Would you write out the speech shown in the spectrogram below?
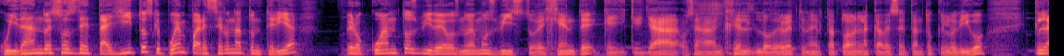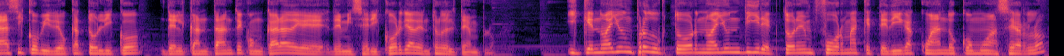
cuidando esos detallitos que pueden parecer una tontería, pero ¿cuántos videos no hemos visto de gente que, que, ya, o sea, Ángel lo debe tener tatuado en la cabeza de tanto que lo digo? Clásico video católico del cantante con cara de, misericordia dentro del templo. Y que no hay un productor, no hay un director en forma que te diga cuándo, cómo hacerlo.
